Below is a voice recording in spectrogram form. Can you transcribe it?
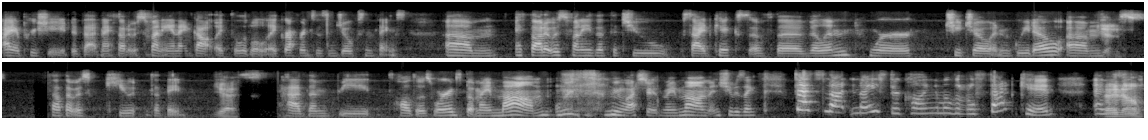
I appreciated that and I thought it was funny and I got like the little like references and jokes and things. Um, I thought it was funny that the two sidekicks of the villain were Ciccio and Guido. Um, Yes. thought that was cute that they Yes. had them be called those words. But my mom, we watched it with my mom, and she was like, "That's not nice. They're calling him a little fat kid." And I know.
